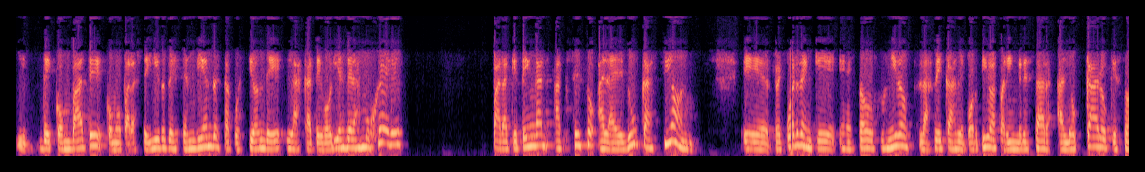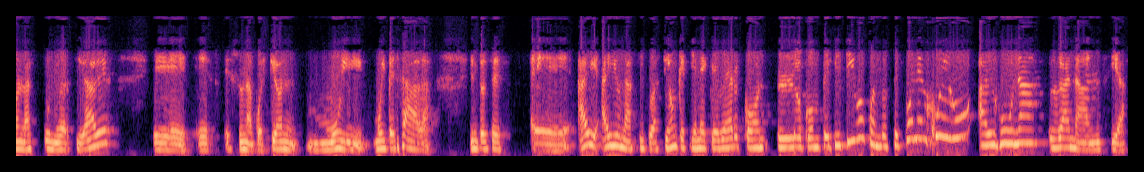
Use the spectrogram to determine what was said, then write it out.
de combate como para seguir defendiendo esta cuestión de las categorías de las mujeres para que tengan acceso a la educación. Eh, recuerden que en Estados Unidos las becas deportivas para ingresar a lo caro que son las universidades eh, es, es una cuestión muy, muy pesada. Entonces, eh, hay, hay una situación que tiene que ver con lo competitivo cuando se pone en juego alguna ganancia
